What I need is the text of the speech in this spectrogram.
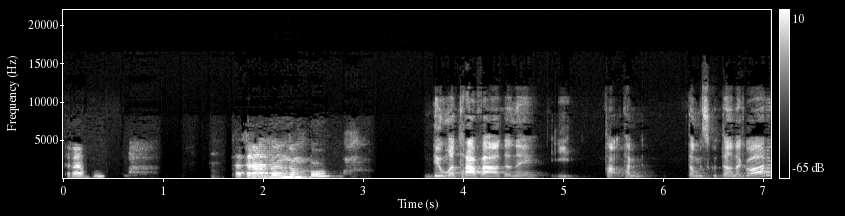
Travou. Tá travando um pouco. Deu uma travada, né? E tá, tá... Estão me escutando agora?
